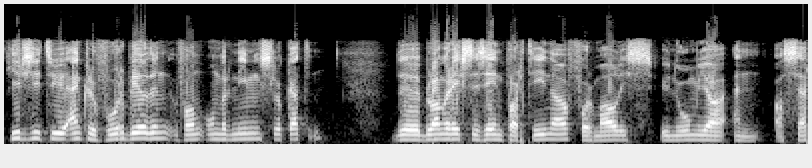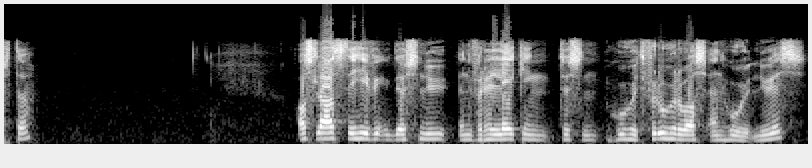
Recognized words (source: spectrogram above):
Hier ziet u enkele voorbeelden van ondernemingsloketten. De belangrijkste zijn Partena, Formalis, Unomia en Acerta. Als laatste geef ik dus nu een vergelijking tussen hoe het vroeger was en hoe het nu is.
